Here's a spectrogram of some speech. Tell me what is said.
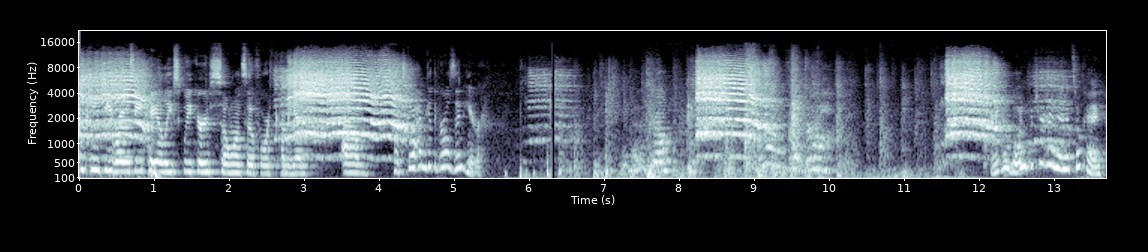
and Pinky, Rosie, Haley, Squeakers, so on and so forth coming in. Um, let's go ahead and get the girls in here. Another girl. There go. Go ahead and put your head in. It's okay.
